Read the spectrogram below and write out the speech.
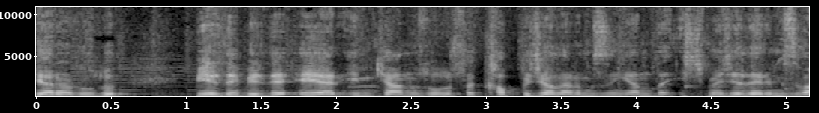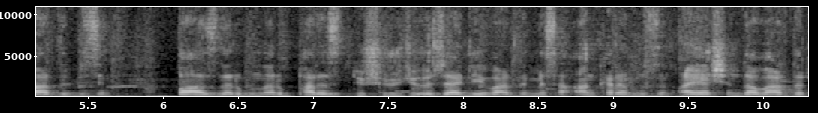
yarar olur. Bir de bir de eğer imkanınız olursa kaplıcalarımızın yanında içmecelerimiz vardır bizim. Bazıları bunların parazit düşürücü özelliği vardır. Mesela Ankara'mızın Ayaşı'nda vardır.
